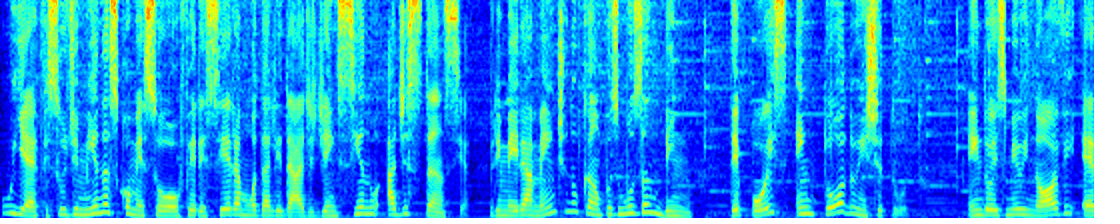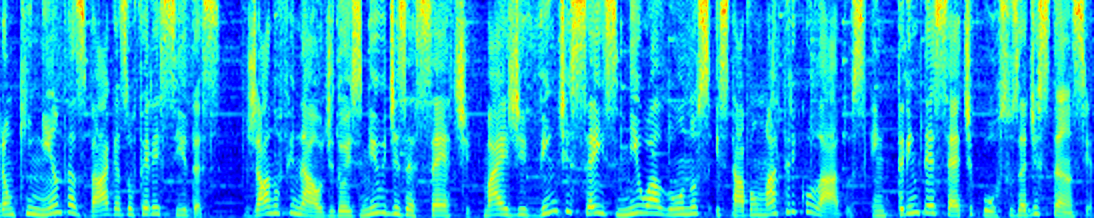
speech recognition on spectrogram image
O IF Sul de Minas começou a oferecer a modalidade de ensino à distância, primeiramente no campus Muzambinho, depois em todo o instituto. Em 2009, eram 500 vagas oferecidas. Já no final de 2017, mais de 26 mil alunos estavam matriculados em 37 cursos à distância,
